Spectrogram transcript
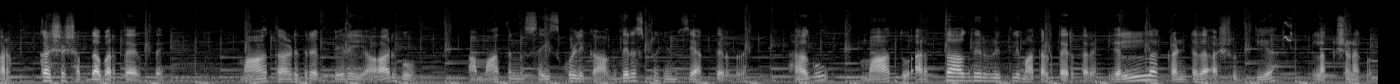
ಕರ್ಕಶ ಶಬ್ದ ಬರ್ತಾ ಇರುತ್ತೆ. ಮಾತಾಡಿದರೆ ಬೇರೆ ಯಾರಿಗೂ ಆ ಮಾತನ್ನು ಸಹಿಸ್ಕೊಳ್ಳಿಕ್ಕೆ ಆಗದಿರಷ್ಟು ಹಿಂಸೆ ಆಗ್ತಾ ಇರ್ತದೆ. ಹಾಗೂ ಮಾತು ಅರ್ಥ ಆಗದಿರೋ ರೀತಿಯಲ್ಲಿ ಮಾತಾಡ್ತಾ ಇರ್ತಾರೆ. ಇದೆಲ್ಲ ಕಂಠದ ಅಶುದ್ಧಿಯ ಲಕ್ಷಣಗಳು.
